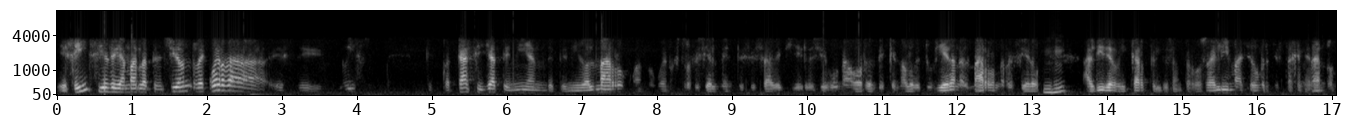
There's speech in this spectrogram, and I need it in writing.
Eh, sí, sí es de llamar la atención. Recuerda, este, Luis, que casi ya tenían detenido al Marro, cuando, bueno, extraoficialmente se sabe que les llegó una orden de que no lo detuvieran. Al Marro me refiero al líder del cártel de Santa Rosa de Lima, ese hombre que está generando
